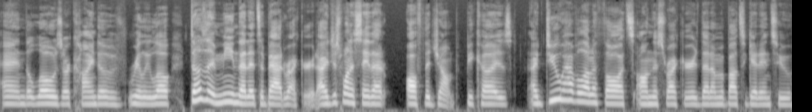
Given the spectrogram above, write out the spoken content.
and the lows are kind of really low, doesn't mean that it's a bad record. I just want to say that off the jump because I do have a lot of thoughts on this record that I'm about to get into,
